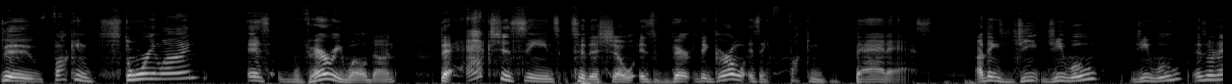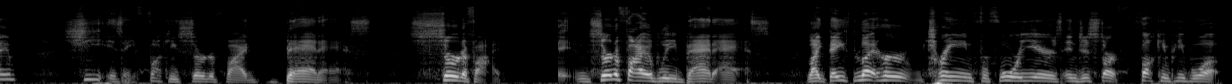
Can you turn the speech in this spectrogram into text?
the fucking storyline is very well done. The action scenes to this show is very. The girl is a fucking badass. I think it's G Ji-woo. G Woo is her name. She is a fucking certified badass. Certified eh, certifiably badass. Like they let her train for four years and just start fucking people up.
